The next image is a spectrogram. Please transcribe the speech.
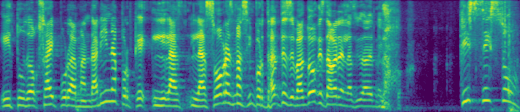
y tu Docksai pura mandarina porque las, las obras más importantes de Van Gogh estaban en la Ciudad de México. ¿Qué es eso?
